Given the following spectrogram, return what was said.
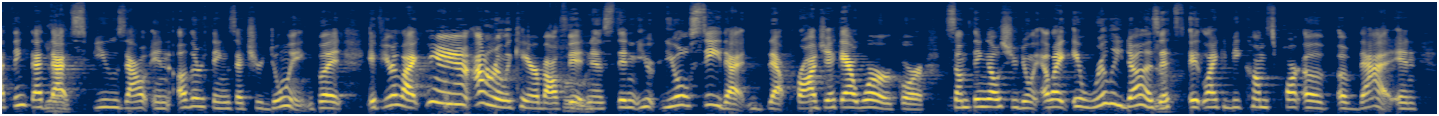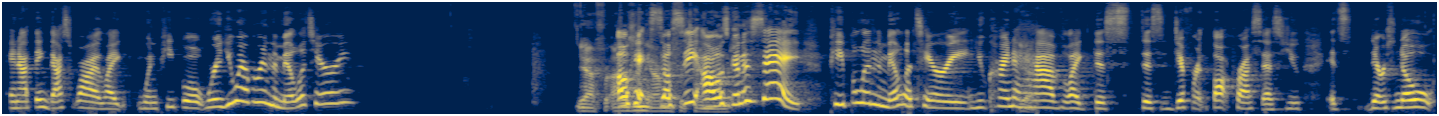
I think that Yeah. that spews out in other things that you're doing. But if you're like, yeah, I don't really care about Totally. fitness, then you you'll see that that project at work or something else you're doing. Like it really does. Yeah. It's it like it becomes part of of that. And and I think that's why like when people were you ever in the military? Yeah. For, Okay, so see, I was gonna say, people in the military, you kind of Yeah. have like this this different thought process. You, it's there's no,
